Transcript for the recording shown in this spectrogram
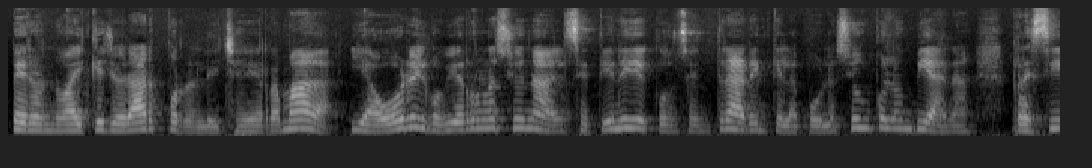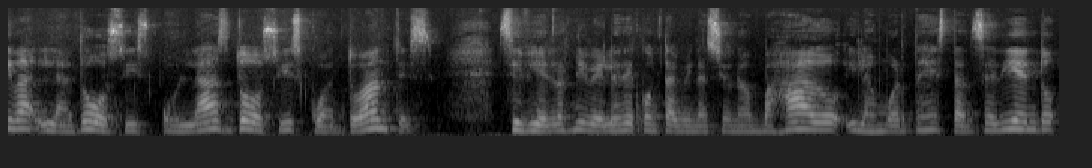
Pero no hay que llorar por la leche derramada y ahora el gobierno nacional se tiene que concentrar en que la población colombiana reciba la dosis o las dosis cuanto antes. Si bien los niveles de contaminación han bajado y las muertes están cediendo,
